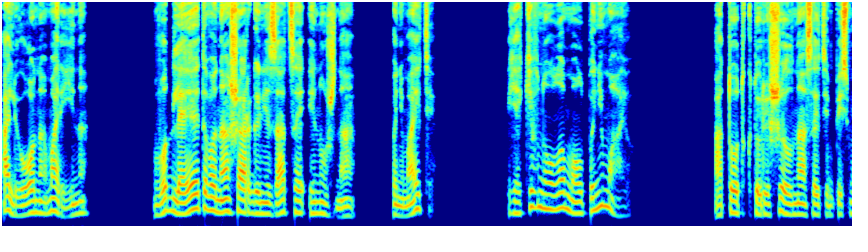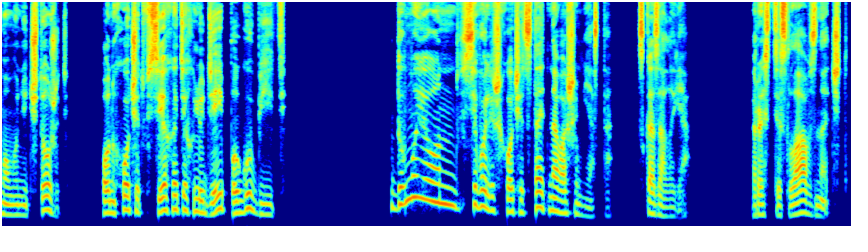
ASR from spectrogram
Алена, Марина? Вот для этого наша организация и нужна. Понимаете? Я кивнула, мол, понимаю. А тот, кто решил нас этим письмом уничтожить, он хочет всех этих людей погубить. «Думаю, он всего лишь хочет стать на ваше место», — сказала я. «Ростислав, значит»,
